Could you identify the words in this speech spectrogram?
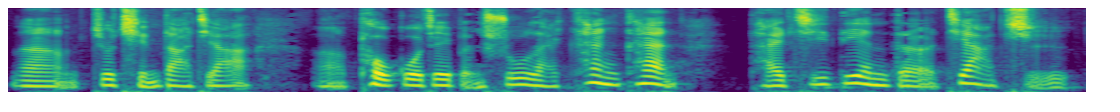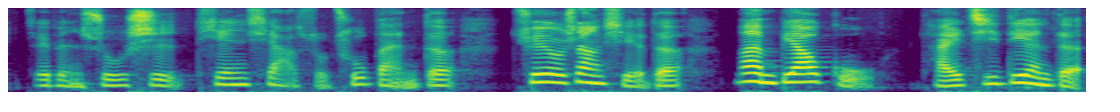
那就请大家呃，透过这本书来看看台积电的价值。这本书是天下所出版的，阙又上写的《慢标股台积电的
